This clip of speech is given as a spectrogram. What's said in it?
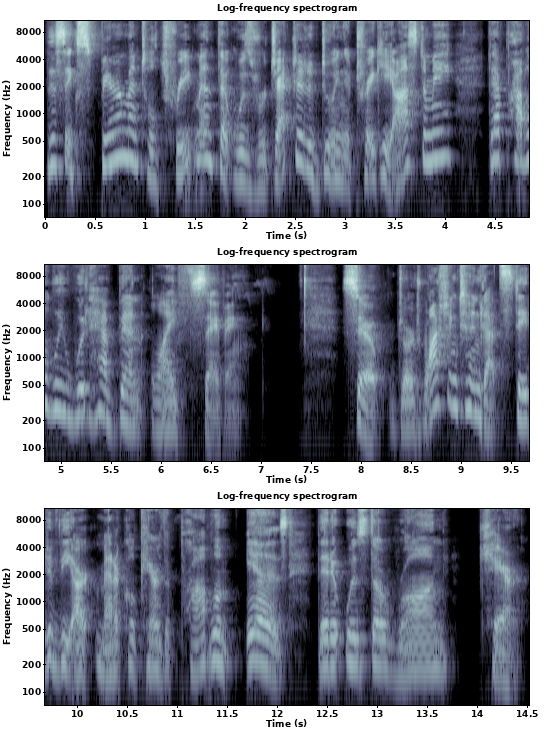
This experimental treatment that was rejected of doing a tracheostomy, that probably would have been life saving. So, George Washington got state of the art medical care. The problem is that it was the wrong care.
